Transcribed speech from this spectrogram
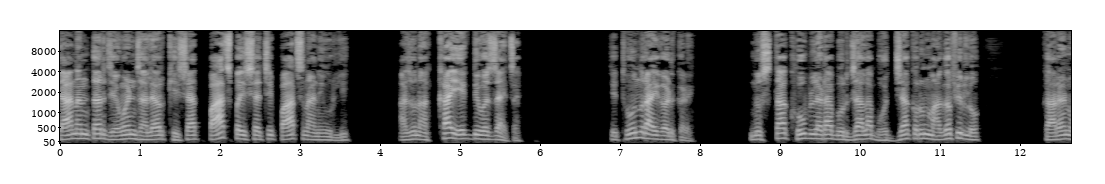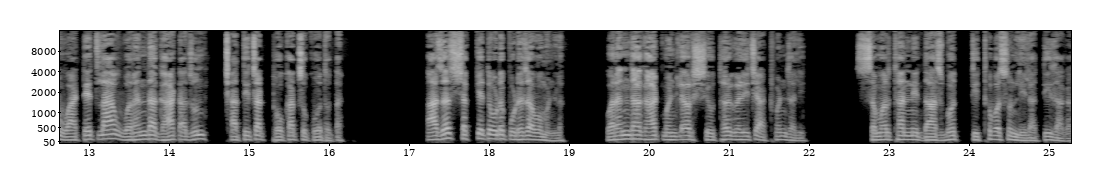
त्यानंतर जेवण झाल्यावर खिशात पाच पैशाची पाच नाणी उरली. अजून अख्खा एक दिवस जायचाय. तिथून रायगडकडे. नुसता खूप लढा बुर्जाला भोज्जा करून मागं फिरलो कारण वाटेतला वरंदा घाट अजून छातीचा ठोका चुकवत होता. आजच शक्य तेवढं पुढे जावं म्हणलं. वरंदा घाट म्हटल्यावर शिवथर गळीची आठवण झाली. समर्थांनी दासबोध तिथं बसून लिहिला ती जागा.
